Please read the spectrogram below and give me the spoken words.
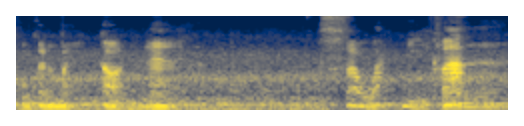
พบกันใหม่ตอนหน้า สวัสดีครับ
